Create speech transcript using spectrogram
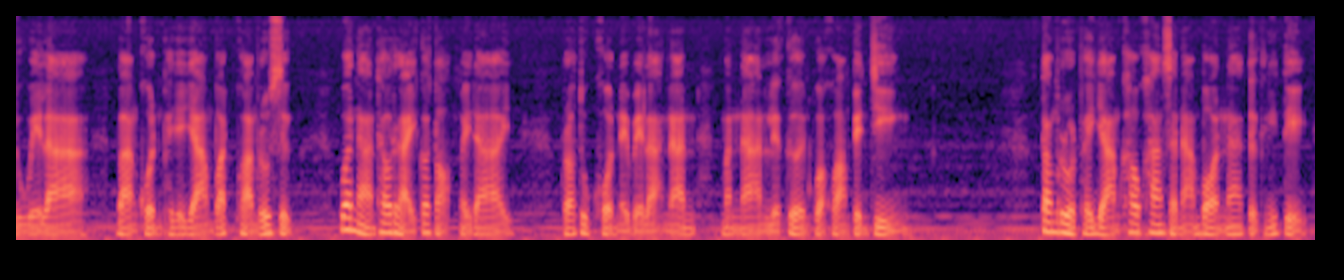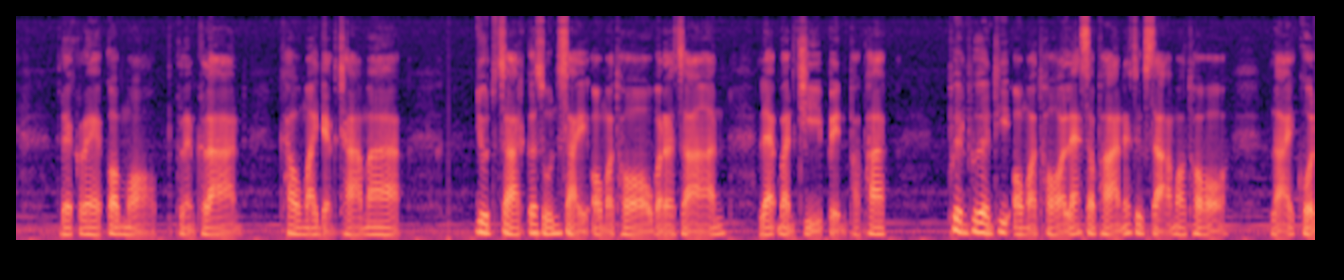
ดูเวลา บางคนพยายามวัดความรู้สึก ว่านานเท่าไหร่ก็ตอบไม่ได้ เพราะทุกคนในเวลานั้นมันนานเหลือเกินกว่าความเป็นจริง ตำรวจพยายามเข้าข้างสนามบอลหน้าตึกนิติ แรกๆก็หมอบคลานคลาน เข้ามาอย่างช้ามาก หยุดสาดกระสุนใส่อมทวารสาร และบัญชีเป็นพักๆ เพื่อนๆที่อมทและสภานักศึกษามท หลายคน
